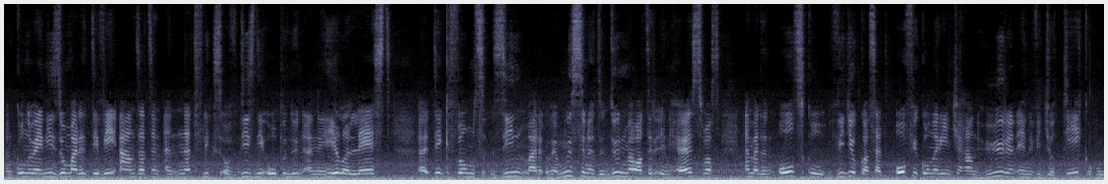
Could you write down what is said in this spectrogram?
Dan konden wij niet zomaar de tv aanzetten en Netflix of Disney open doen en een hele lijst uh, tekenfilms zien. Maar we moesten het doen met wat er in huis was en met een oldschool videocassette. Of je kon er eentje gaan huren in de videotheek. Hoe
